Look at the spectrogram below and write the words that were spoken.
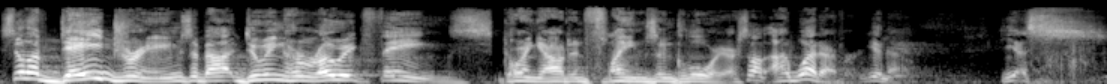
still have daydreams about doing heroic things, going out in flames and glory, or something, uh, whatever, you know. Yes.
